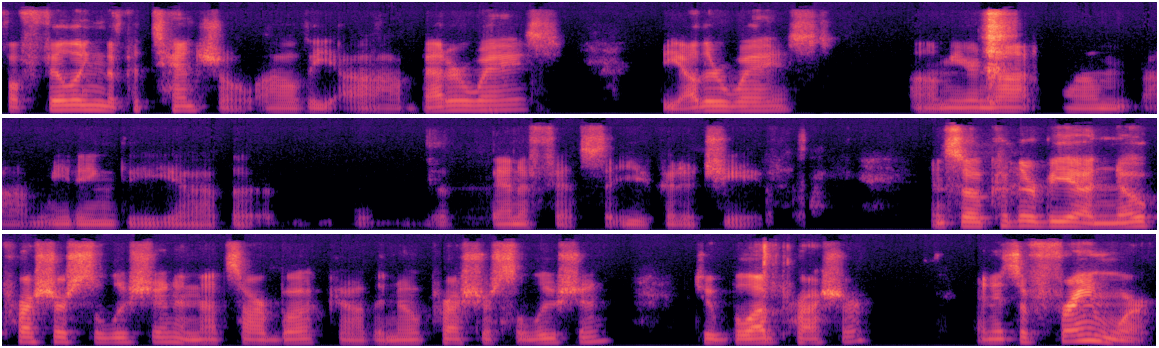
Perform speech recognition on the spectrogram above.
fulfilling the potential of the uh, better ways, the other ways, um, you're not um, uh, meeting the, uh, the, the benefits that you could achieve. And so could there be a no pressure solution? And that's our book, uh, The No Pressure Solution to Blood Pressure and it's a framework.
